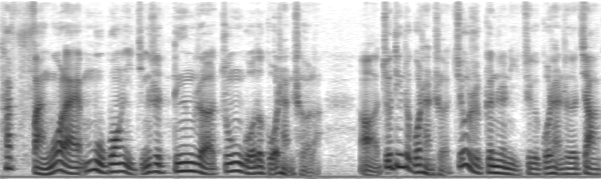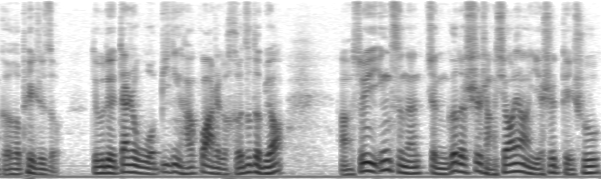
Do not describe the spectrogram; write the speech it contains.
他反过来目光已经是盯着中国的国产车了啊，就盯着国产车，就是跟着你这个国产车的价格和配置走，对不对？但是我毕竟还挂着个合资的标啊，所以因此呢，整个的市场销量也是给出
